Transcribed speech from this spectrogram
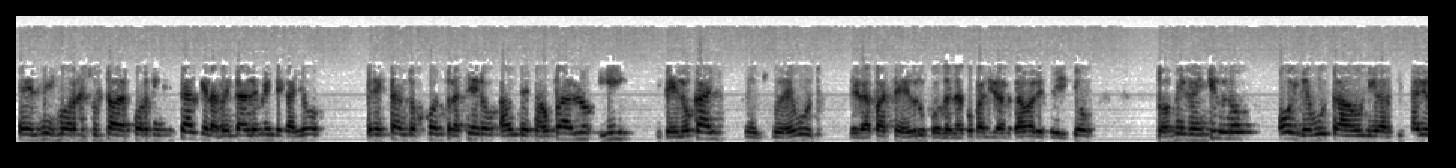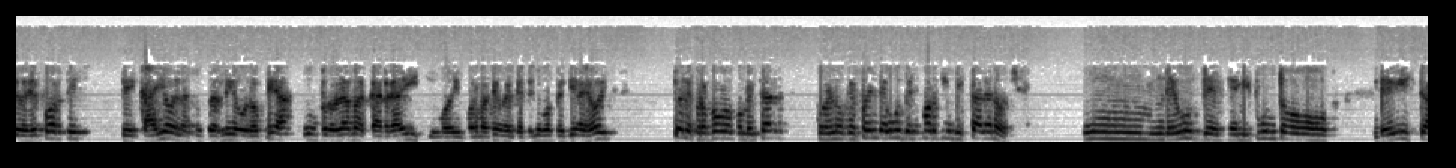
el mismo resultado de Sporting Cristal, que lamentablemente cayó tres tantos contra cero ante Sao Paulo y de local, en su debut de la fase de grupos de la Copa Libertadores edición 2021. Hoy debuta Universitario de Deportes, se cayó en la Superliga Europea, un programa cargadísimo de información el que tenemos el día de hoy. Yo les propongo comenzar con lo que fue el debut de Sporting Cristal anoche un debut desde mi punto de vista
